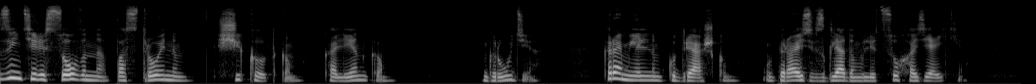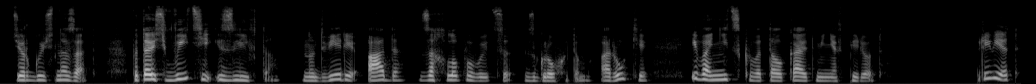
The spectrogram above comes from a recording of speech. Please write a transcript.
заинтересованно по стройным щиколоткам, коленкам, груди, карамельным кудряшкам, упираюсь взглядом в лицо хозяйки. Дергаюсь назад, пытаюсь выйти из лифта, но двери ада захлопываются с грохотом, а руки Иваницкого толкают меня вперед. «Привет!»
